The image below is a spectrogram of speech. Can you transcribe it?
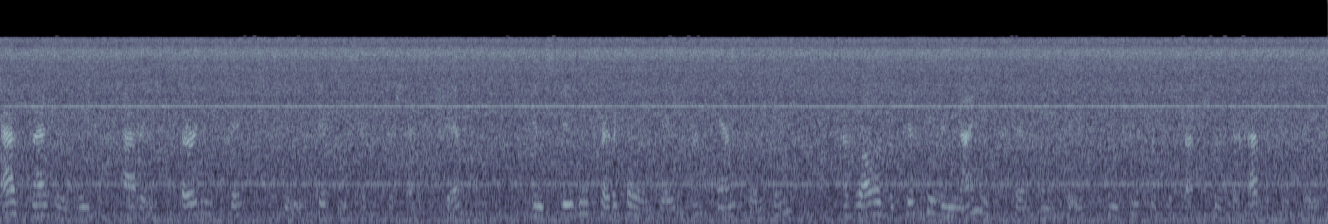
As measured, we've had a 36 to 56% shift in student critical engagement and thinking, as well as a 50 to 90% increase in teacher perception of their efficacy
